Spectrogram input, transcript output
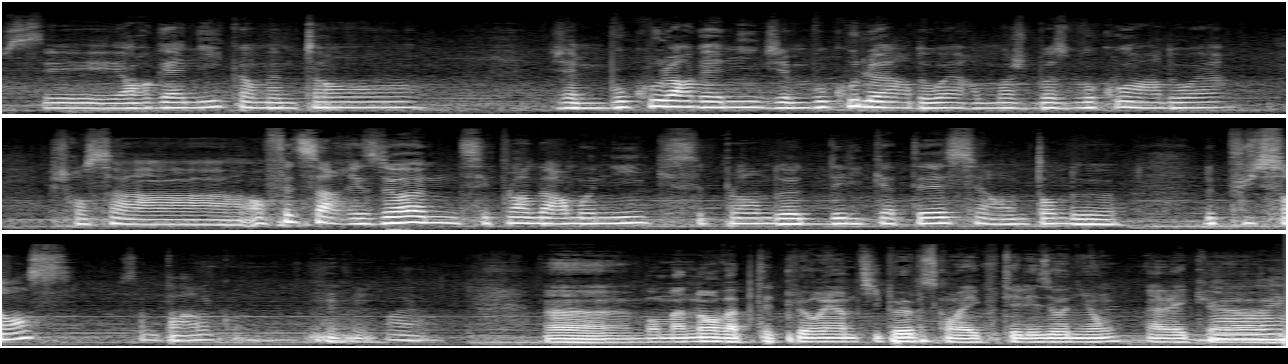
C'est organique en même temps. J'aime beaucoup l'organique, j'aime beaucoup le hardware. Moi, je bosse beaucoup en hardware. Je trouve ça. En fait, ça résonne, c'est plein d'harmonique, c'est plein de délicatesse et en même temps de, de puissance. Ça me parle, quoi. Voilà. Euh, bon, maintenant, on va peut-être pleurer un petit peu parce qu'on va écouter Les Oignons avec Ah euh, ouais.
